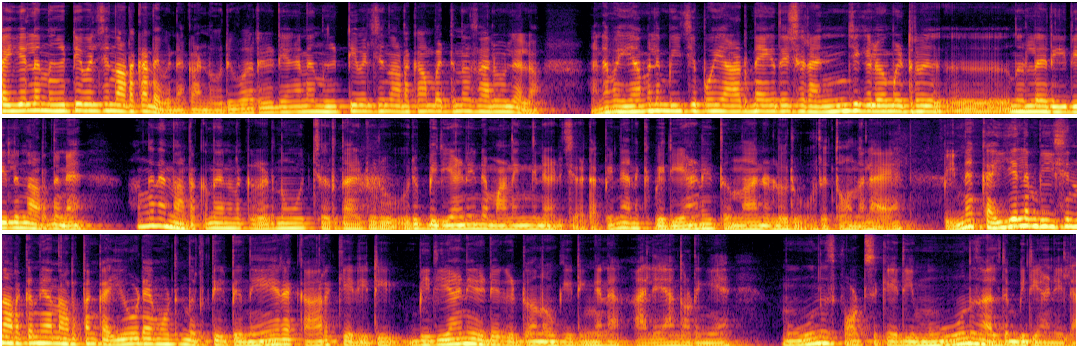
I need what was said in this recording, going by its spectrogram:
കൈയെല്ലാം നീട്ടി വലിച്ച് നടക്കണ്ടേ? പിന്നെ കണ്ണൂർ വേറെ അങ്ങനെ നീട്ടി വലിച്ച് നടക്കാൻ പറ്റുന്ന സ്ഥലമില്ലല്ലോ. അങ്ങനെ വയ്യാമലം ബീച്ചിൽ പോയി ആടുന്ന ഏകദേശം ഒരു അഞ്ച് കിലോമീറ്റർ എന്നുള്ള രീതിയിൽ നടന്നിനെ. അങ്ങനെ നടക്കുന്നതിനുള്ള കേടുന്നു. ചെറുതായിട്ടൊരു ഒരു ബിരിയാണീന്റെ മണം ഇങ്ങനെ അടിച്ചു കേട്ടോ. പിന്നെ എനിക്ക് ബിരിയാണി തിന്നാനുള്ളൊരു ഒരു തോന്നലായ. പിന്നെ കയ്യെല്ലാം വീശി നടക്കുന്ന ഞാൻ നടത്താൻ കയ്യോടെ അങ്ങോട്ട് നിർത്തിയിട്ട് നേരെ കാറ് കയറിയിട്ട് ബിരിയാണി എവിടെയാണ് കിട്ടുമോ നോക്കിയിട്ട് ഇങ്ങനെ അലയാൻ തുടങ്ങിയ. മൂന്ന് സ്പോട്ട്സ് കയറി മൂന്ന് സ്ഥലത്തും ബിരിയാണിയില്ല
